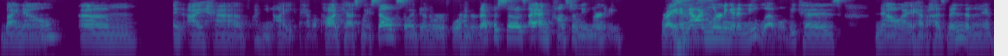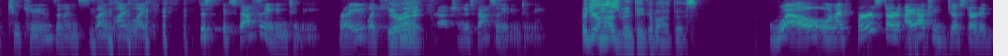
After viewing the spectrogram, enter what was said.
by now. Um, and I have, I mean, I have a podcast myself, so I've done over 400 episodes. I, am constantly learning, right? Yeah. And now I'm learning at a new level because now I have a husband and I have two kids, and I'm, I'm, I'm like, just it's fascinating to me, right? Like human right. interaction is fascinating to me. What did your husband think about this? Well, when I first started, I actually just started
